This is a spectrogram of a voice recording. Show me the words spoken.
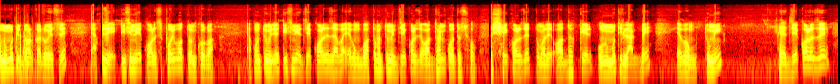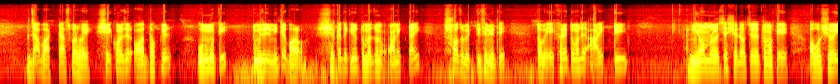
অনুমতির দরকার রয়েছে। এখন যে টিসি নিয়ে কলেজ পরিবর্তন করবা, এখন তুমি যে টিসি নিয়ে যে কলেজে যাবা এবং বর্তমানে তুমি যে কলেজে অধ্যয়ন করতেছো, সেই কলেজে তোমাদের অধ্যক্ষের অনুমতি লাগবে এবং তুমি যে কলেজে যাবা ট্রান্সফার হয়ে, সেই কলেজের অধ্যক্ষের অনুমতি তুমি যদি নিতে পারো, সেক্ষেত্রে কিন্তু তোমার জন্য অনেকটাই সহজ হবে টিসি নিতে। তবে এখানে তোমাদের আরেকটি নিয়ম রয়েছে, সেটা হচ্ছে তোমাকে অবশ্যই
